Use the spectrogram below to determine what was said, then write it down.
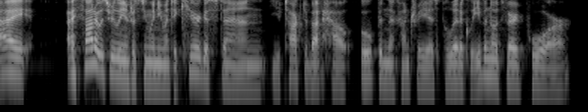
I I thought it was really interesting when you went to Kyrgyzstan. You talked about how open the country is politically, even though it's very poor.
